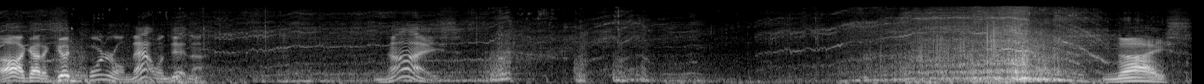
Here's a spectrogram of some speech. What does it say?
Oh, I got a good corner on that one, didn't I? Nice. Nice.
